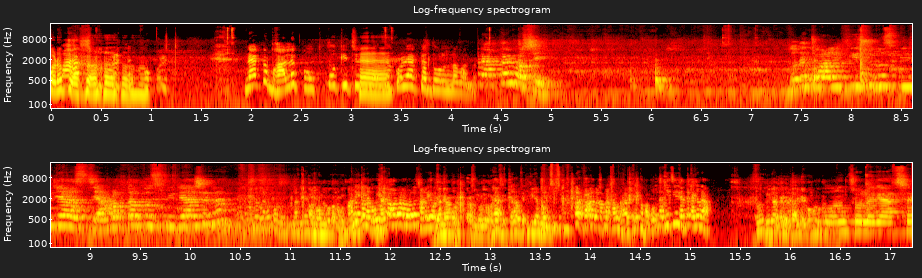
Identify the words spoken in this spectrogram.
করে পড়ো। না একটা ভালো পোক্ত কিছু হ্যাঁ। করে একটা দোলনা বানাবো একটাই বসে তোদের জল কি শুধু স্পিডে আসছে আমার তো অত স্পিডে আসে না বোন চলে গেছে,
